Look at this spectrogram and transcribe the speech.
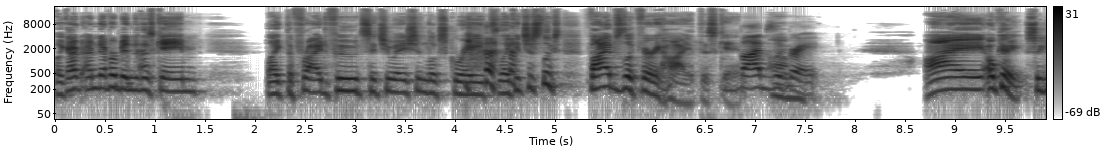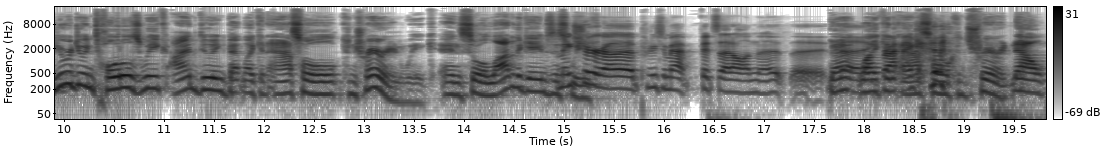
Like I've I've never been to this game. Like the fried food situation looks great. like it just looks vibes look very high at this game. Vibes look Um, great. I okay, so you were doing totals week. I'm doing bet like an asshole contrarian week, and so a lot of the games this Make week. sure uh, producer Matt fits that all in the, the, bet the like graphic. an asshole contrarian. Now,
